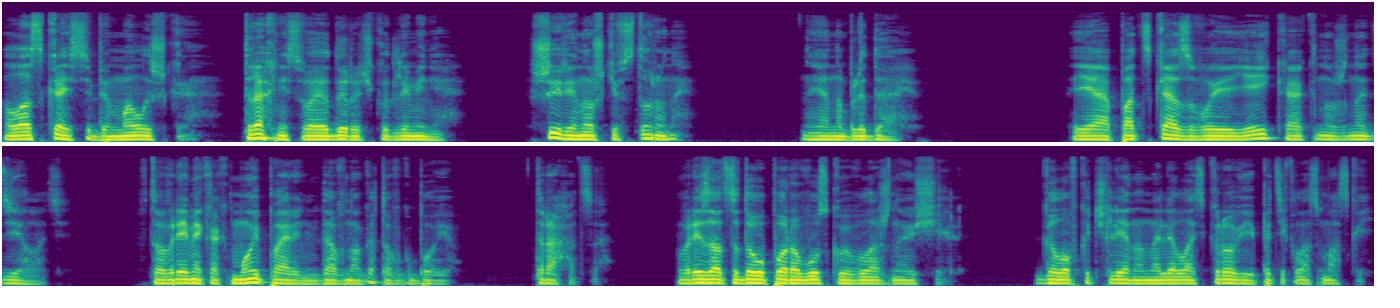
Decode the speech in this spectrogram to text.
Ласкай себе, малышка. Трахни свою дырочку для меня шире ножки в стороны. Я наблюдаю. Я подсказываю ей, как нужно делать. В то время как мой парень давно готов к бою. Трахаться. Врезаться до упора в узкую влажную щель. Головка члена налилась кровью и потекла смазкой.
